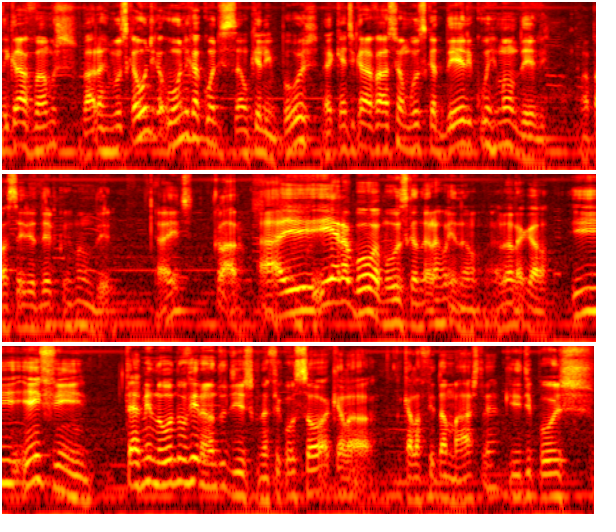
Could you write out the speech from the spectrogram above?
e gravamos várias músicas. A única, a única condição que ele impôs é que a gente gravasse uma música dele com o irmão dele, uma parceria dele com o irmão dele. Aí, claro. Aí e era boa a música, não era ruim não, era legal. E, enfim, terminou no virando o disco, né? Ficou só aquela aquela fita master que depois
